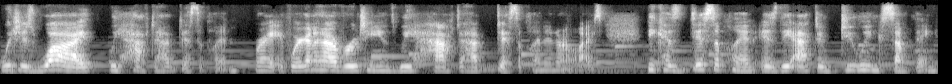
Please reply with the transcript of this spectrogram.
which is why we have to have discipline, right? If we're going to have routines, we have to have discipline in our lives because discipline is the act of doing something,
